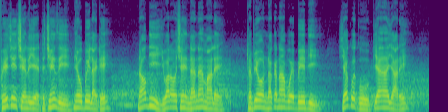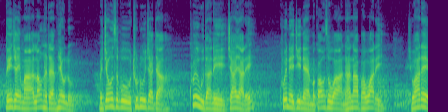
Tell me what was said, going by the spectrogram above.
ဘေးချင်းချင်းလေးရဲ့တချင်းစီမြုပ်ပေးလိုက်တယ်နောက်ပြီးရွာတော်ချင်းနန်းနန်းမှလည်းတပြောနကနာပွဲပေးပြီးရက်ွက်ကိုပြန်အပ်ရတယ်တင်းချိုင်းမှာအလောင်းနှစ်တန်မြုပ်လို့မကြုံစဘူးထူးထူးကြကြ ခွေးဟူတန်းနေကြားရတယ်ခွေးနေကြီးနဲ့မကောင်းဆိုးဝါနာနာဘဝတွေရွာတဲ့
